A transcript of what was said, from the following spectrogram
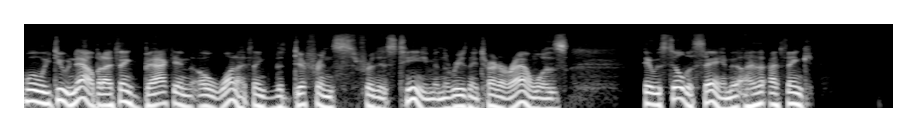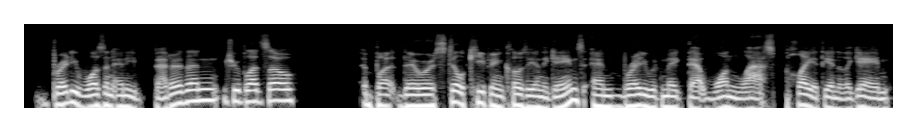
Well, we do now, but I think back in 01, I think the difference for this team and the reason they turned around was it was still the same. I, I think Brady wasn't any better than Drew Bledsoe, but they were still keeping it close at the end of games, and Brady would make that one last play at the end of the game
